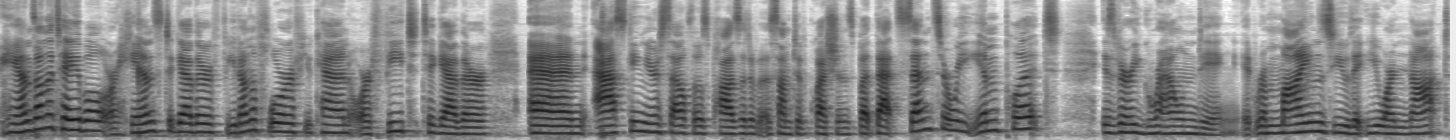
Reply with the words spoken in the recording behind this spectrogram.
hands on the table or hands together, feet on the floor if you can, or feet together, and asking yourself those positive assumptive questions. But that sensory input is very grounding. It reminds you that you are not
